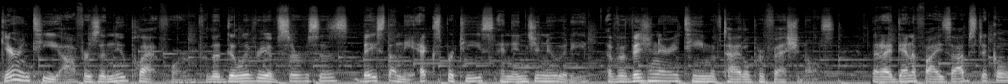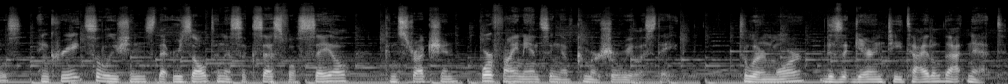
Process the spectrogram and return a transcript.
Guarantee offers a new platform for the delivery of services based on the expertise and ingenuity of a visionary team of title professionals that identifies obstacles and creates solutions that result in a successful sale, construction, or financing of commercial real estate. To learn more, visit guaranteetitle.net.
